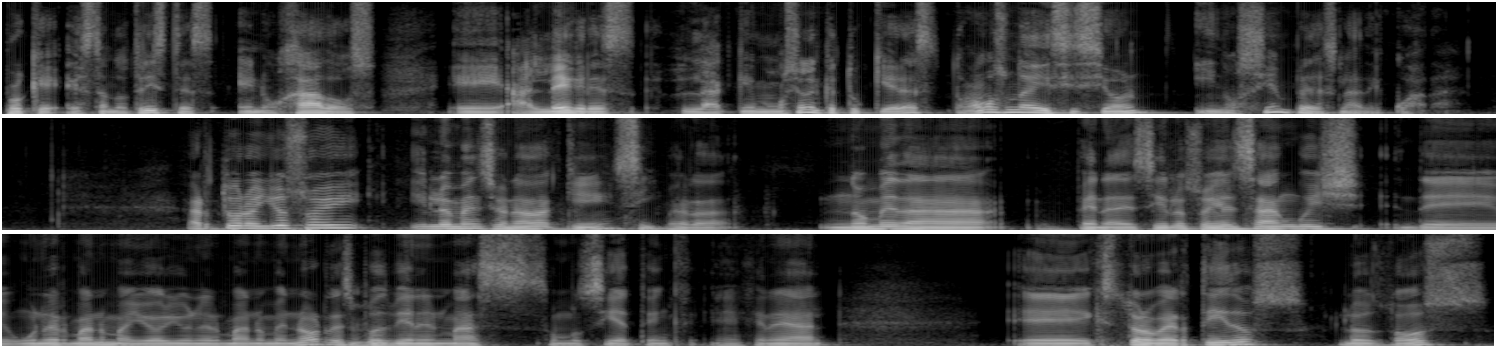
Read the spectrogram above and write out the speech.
Porque estando tristes, enojados, eh, alegres, la emoción que tú quieras, tomamos una decisión y no siempre es la adecuada. Arturo, yo soy, y lo he mencionado aquí, sí. ¿verdad? No me da pena decirlo, soy el sándwich de un hermano mayor y un hermano menor, después vienen más, somos siete en, general, eh, extrovertidos, los dos,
